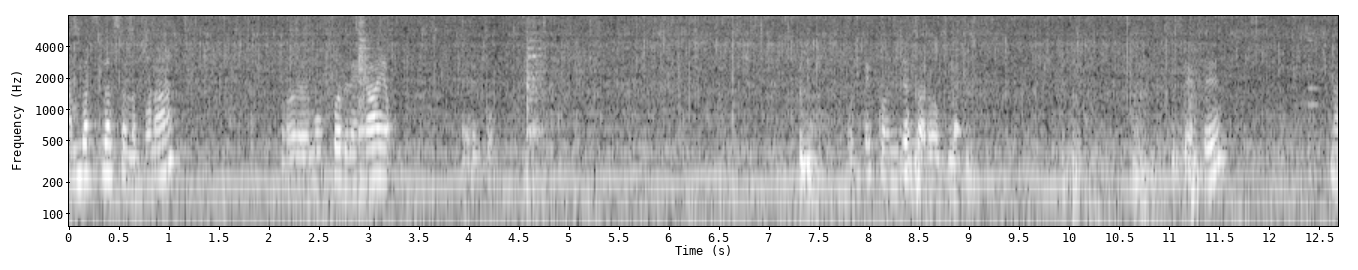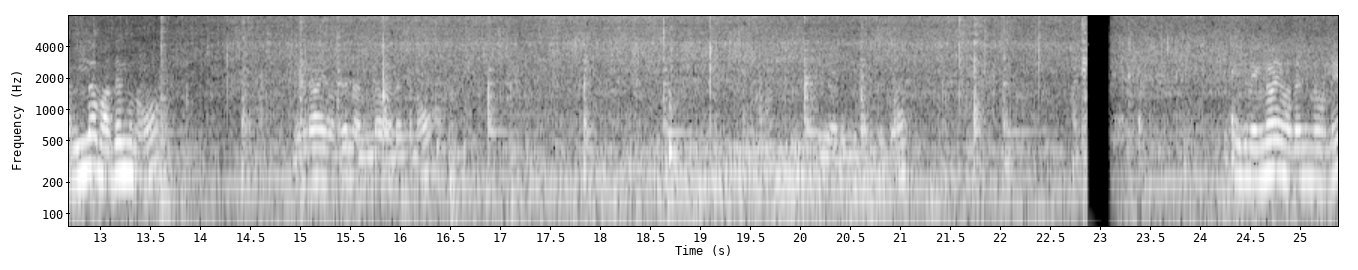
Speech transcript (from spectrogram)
நம்பர்ஸில் சொல்லப்போனால் ஒரு முப்பது வெங்காயம் இருக்கும். போட்டு கொஞ்சம் கருவேப்பிலை. சேர்த்து நல்லா வதங்கணும். வெங்காயம் வந்து நல்லா வதங்கணும். இது வெங்காயம் வதங்கினோடனே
